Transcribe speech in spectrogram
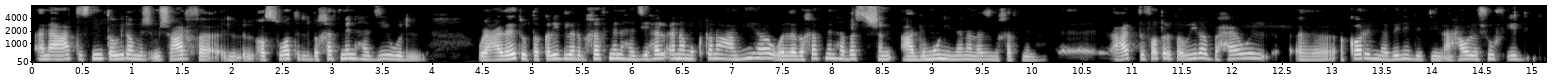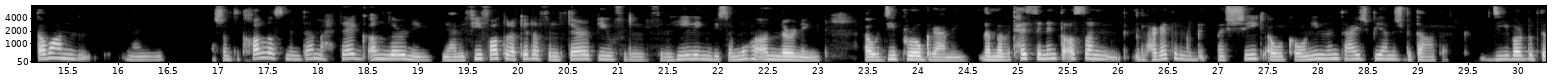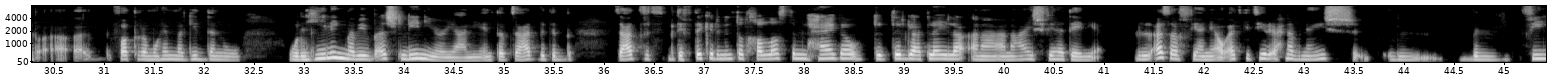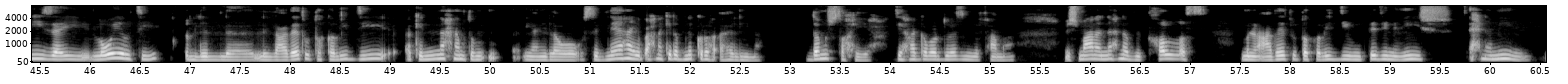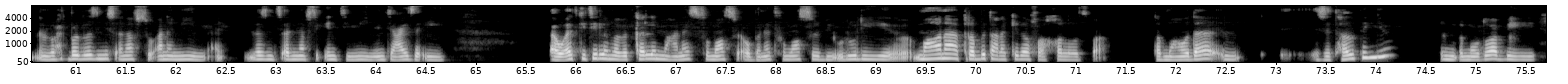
أنا قعدت سنين طويلة مش مش عارفة الأصوات اللي بخاف منها دي وال والعادات والتقاليد اللي أنا بخاف منها دي هل أنا مقتنعة بيها ولا بخاف منها بس عشان علموني إن أنا لازم أخاف منها قعدت فترة طويلة بحاول أقارن ما بين الاتنين أحاول أشوف إيه دي. طبعا يعني عشان تتخلص من ده محتاج unlearning. يعني في فترة كده في ال therapy وفي ال في ال healing بيسموها unlearning أو deprogramming. لما بتحس إن أنت أصلا الحاجات اللي بتمشيك أو القوانين اللي أنت عايش بيها مش بتاعتك. دي برضو بتبقى فترة مهمة جدا و وال healing ما بيبقاش linear. يعني أنت ساعات بتبقى ساعات بتفتكر إن أنت اتخلصت من حاجة وبترجع تلاقي لأ أنا أنا عايش فيها تاني. للأسف يعني أوقات كتير إحنا بنعيش. في زي لل... للعادات والتقاليد دي أكننا إحنا متم... يعني لو سبناها يبقى إحنا كده بنكره أهالينا. ده مش صحيح. دي حاجة برضو لازم نفهمها. مش معنى إن إحنا بنتخلص من العادات والتقاليد دي ونبتدي نعيش. إحنا مين؟ الواحد برضو لازم يسأل نفسه أنا مين؟ لازم تسألي نفسك أنت مين؟ أنت عايزة إيه؟ أوقات كتير لما بتكلم مع ناس في مصر أو بنات في مصر بيقولوا لي ما أنا اتربيت على كده فخلاص بقى. طب ما هو ده is it helping you الموضوع بي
